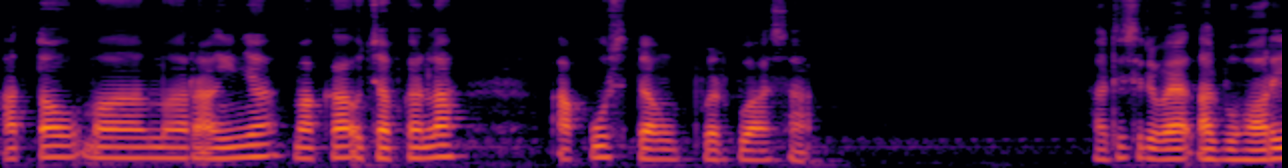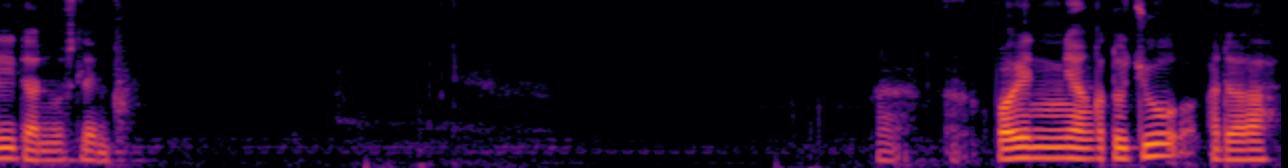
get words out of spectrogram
atau memeranginya, maka ucapkanlah aku sedang berpuasa. Hadis riwayat Al-Bukhari dan Muslim. Poin yang ketujuh adalah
